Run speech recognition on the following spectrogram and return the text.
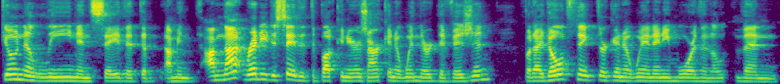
going to lean and say that the, I mean, I'm not ready to say that the Buccaneers aren't going to win their division, but I don't think they're going to win any more than, than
